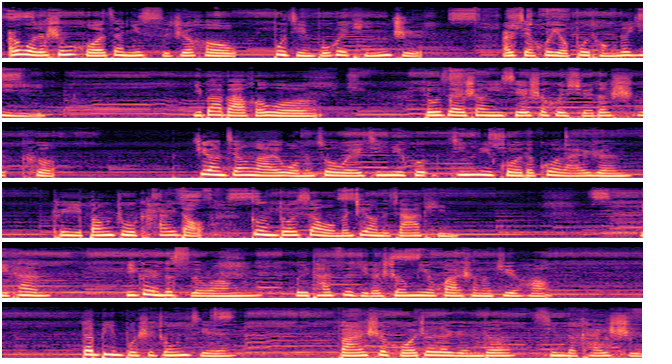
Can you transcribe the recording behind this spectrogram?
而我的生活在你死之后，不仅不会停止，而且会有不同的意义。你爸爸和我都在上一些社会学的课，这样将来我们作为经历过经历过的过来人，可以帮助开导更多像我们这样的家庭。”你看，一个人的死亡为他自己的生命画上了句号，但并不是终结，反而是活着的人的新的开始。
